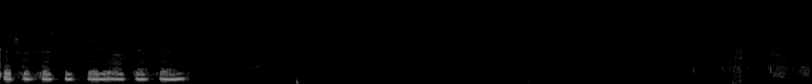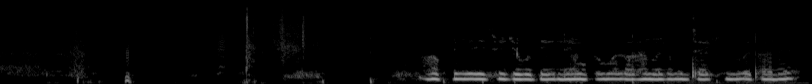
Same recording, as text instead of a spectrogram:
cutter dresses carry out their friends. आपने मेरे इस वीडियो को देखने में मुकम्मल और हमें कमेंट सेक्शन में बताना है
